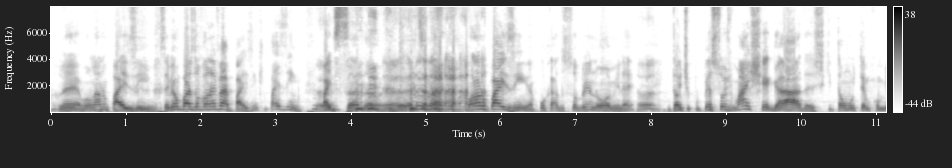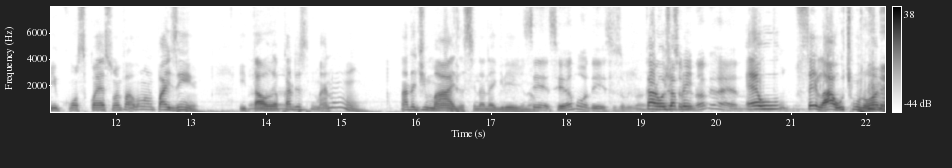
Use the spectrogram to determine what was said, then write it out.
Né? Vamos lá no paizinho. Você vê um pastor falando e fala, paizinho, que paizinho? Pai de santo, não. não é isso não. Vamos lá no paizinho, é por causa do sobrenome, né? Então, tipo, pessoas mais chegadas, que estão muito tempo comigo, con- conhecem o nome, falam, vamos lá no paizinho. E tal. É por causa disso. Mas não. Nada demais, assim, na, na igreja, não. Você ama ou odeia esse sobrenome? Cara, hoje é eu aprendi- é... É o, sei lá, o último nome.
